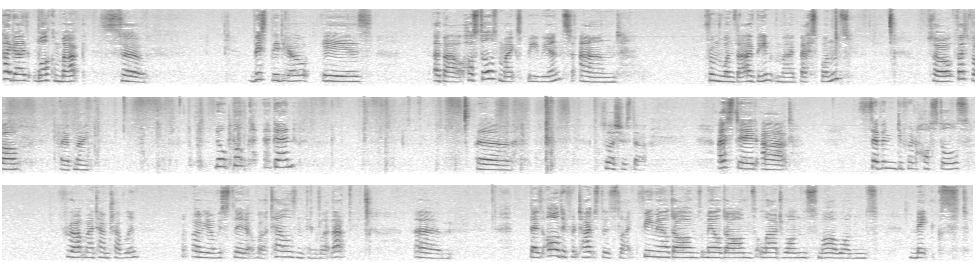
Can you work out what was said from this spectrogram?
Hi guys, welcome back. So, this video is about hostels, my experience, and from the ones that I've been, my best ones. So, first of all, I have my notebook again. Uh, so let's just start. I stayed at seven different hostels throughout my time travelling. I obviously stayed at hotels and things like that. Um, there's all different types. There's like female dorms, male dorms, large ones, small ones, mixed,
